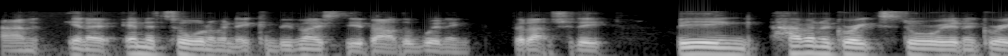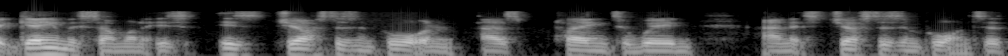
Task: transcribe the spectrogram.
And you know, in a tournament, it can be mostly about the winning, but actually being having a great story and a great game with someone is is just as important as playing to win and it's just as important to,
